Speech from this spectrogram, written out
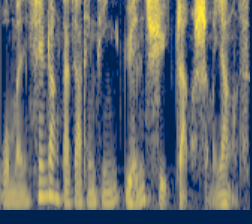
我们先让大家听听原曲长什么样子。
